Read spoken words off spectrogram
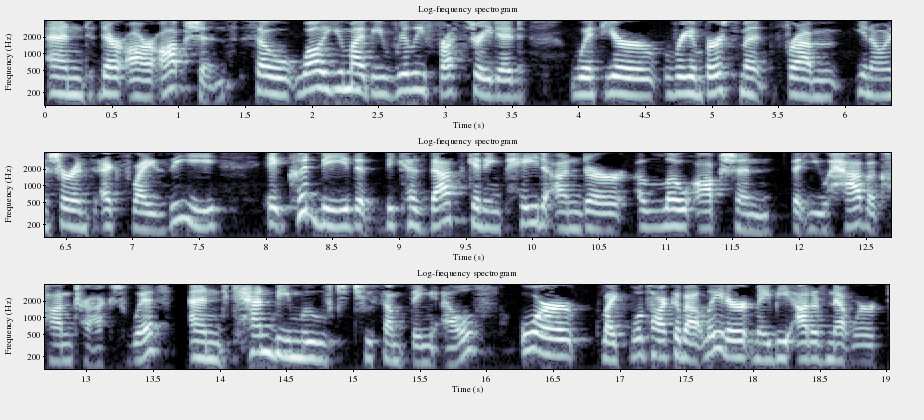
and there are options. So while you might be really frustrated with your reimbursement from, you know, insurance XYZ, it could be that because that's getting paid under a low option that you have a contract with and can be moved to something else. Or, like we'll talk about later, maybe out of network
